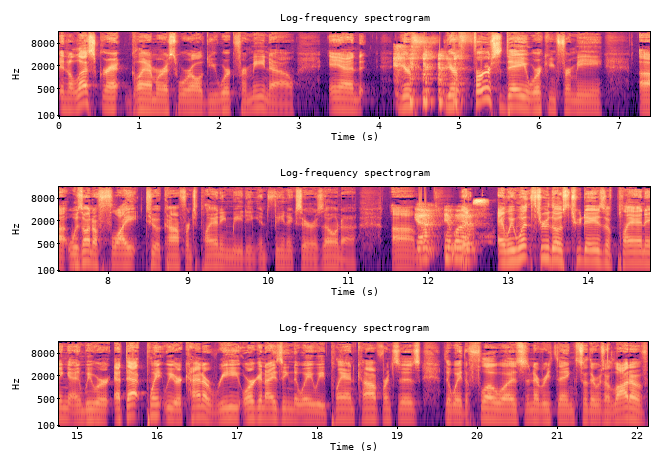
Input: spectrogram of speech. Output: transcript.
In a less gra- glamorous world, you work for me now, and your your first day working for me uh, was on a flight to a conference planning meeting in Phoenix, Arizona. Um, yeah, it was. And, and, we went through those two days of planning, and we were at that point we were kind of reorganizing the way we planned conferences, the way the flow was, and everything. So there was a lot of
